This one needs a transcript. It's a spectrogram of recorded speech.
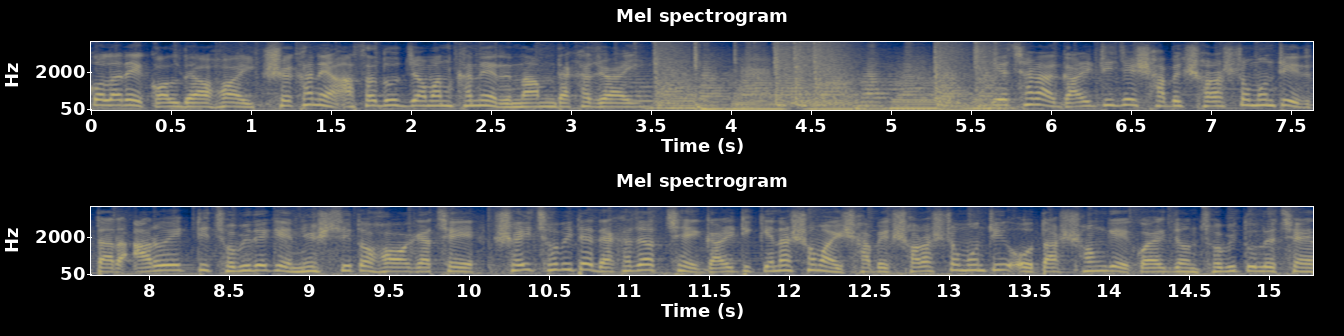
কলারে কল দেওয়া হয়। সেখানে আসাদুজ্জামান খানের নাম দেখা যায়। এছাড়া গাড়িটি যে সাবেক স্বরাষ্ট্রমন্ত্রীর, তার আরও একটি ছবি দেখে নিশ্চিত হওয়া গেছে। সেই ছবিতে দেখা যাচ্ছে, গাড়িটি কেনার সময় সাবেক স্বরাষ্ট্রমন্ত্রী ও তার সঙ্গে কয়েকজন ছবি তুলেছেন।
